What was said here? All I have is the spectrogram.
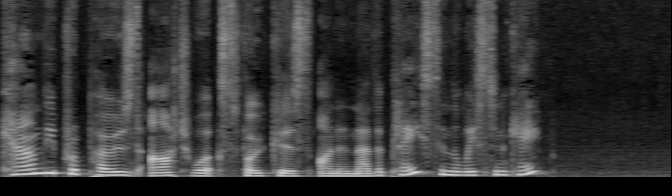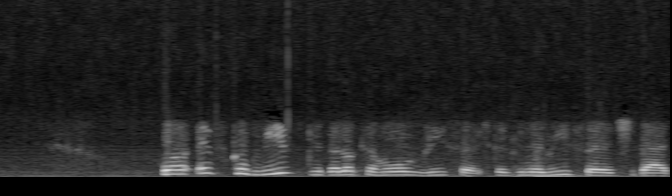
can the proposed artworks focus on another place in the Western Cape? Well, it's because we've developed a whole research. There's been a research that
